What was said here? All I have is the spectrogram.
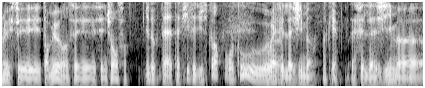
Oui, c'est tant mieux, hein, c'est c'est une chance. Et donc, ta, ta fille fait du sport pour le coup ou... Ouais, elle fait de la gym. Ok. Elle fait de la gym. euh,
